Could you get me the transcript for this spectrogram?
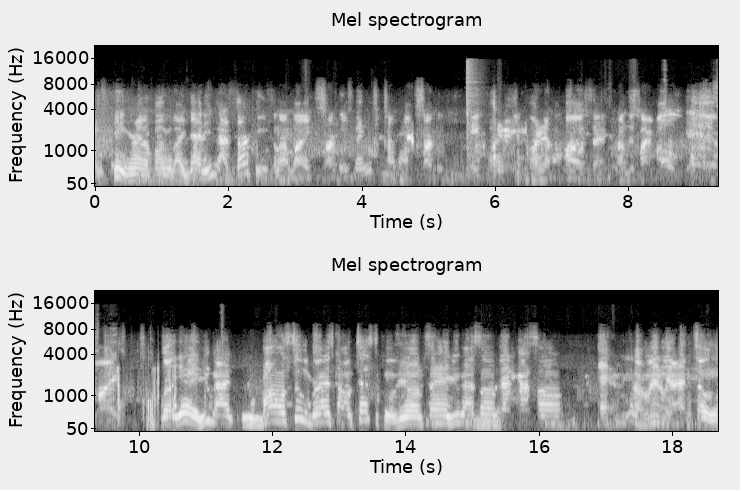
And he ran up on me like, Daddy, you got circles. And I'm like, circles, nigga, what you talking about circles? he pointed at, he pointed at my bone sack. And I'm just like, oh yeah, like, bro, yeah, you got bones too, bro. It's called testicles. You know what I'm saying? You got some, daddy got some. And you know, literally, I had to tell him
